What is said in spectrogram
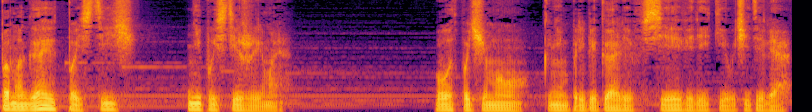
помогают постичь непостижимое. Вот почему к ним прибегали все великие учителя.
